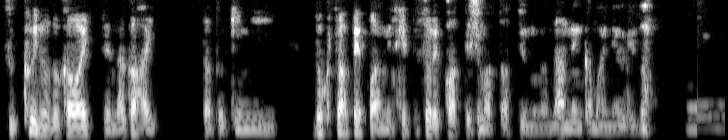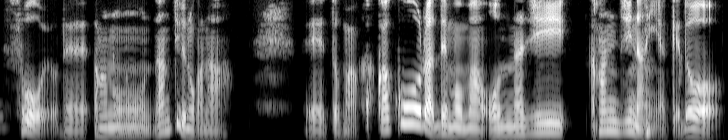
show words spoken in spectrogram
すっごい喉乾いて中入った時に、ドクターペッパー見つけてそれ買ってしまったっていうのが何年か前にあるけど。そうよね。あの、なんていうのかな。えっ、と、まあ、コカ・コーラでもまあ、同じ感じなんやけど、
